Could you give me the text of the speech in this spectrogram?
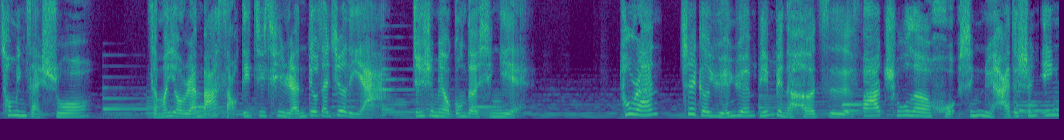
聪明仔说：“怎么有人把扫地机器人丢在这里呀？真是没有公德心耶！”突然，这个圆圆扁扁的盒子发出了火星女孩的声音：“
